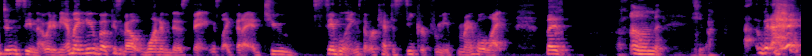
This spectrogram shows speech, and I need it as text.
didn't seem that way to me. And my new book is about one of those things, like that I had two siblings that were kept a secret from me for my whole life. But um, yeah. But I,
